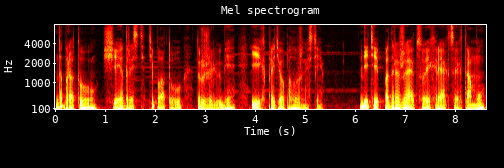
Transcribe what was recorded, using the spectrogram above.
Доброту, щедрость, теплоту, дружелюбие и их противоположности. Дети подражают в своих реакциях тому,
